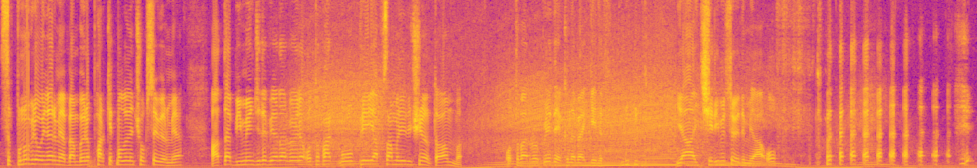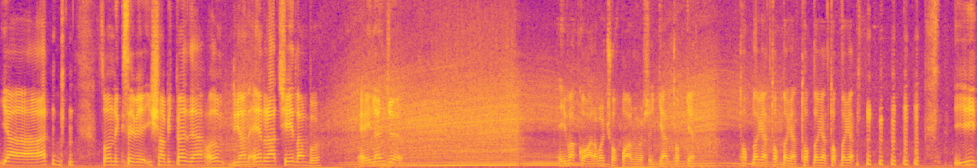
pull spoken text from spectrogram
Sırf bunu bile oynarım ya. Ben böyle park etme olayını çok seviyorum ya. Hatta BİM'inci bir aralar böyle otopark roleplay yapsam mı diye düşünüyorum tamam mı? Otopark roleplay de yakında belki gelir. ya içeriğimi söyledim ya. Of. ya sonraki seviye işin bitmez ya. Oğlum dünyanın en rahat şeyi lan bu. Eğlence. Eyvah o araba çok bağırmaya başladı. Gel top gel. Topla gel topla gel topla gel topla gel. Yiğit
